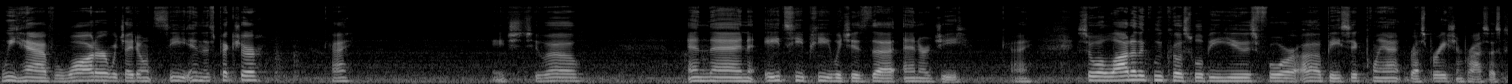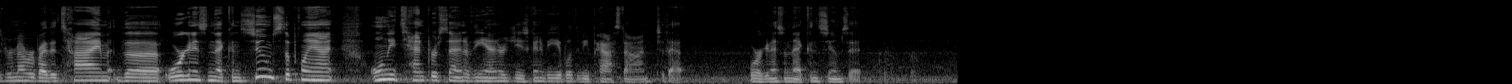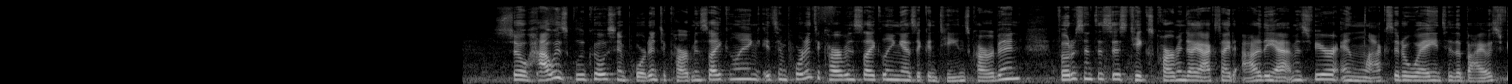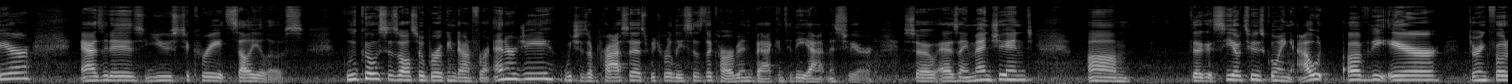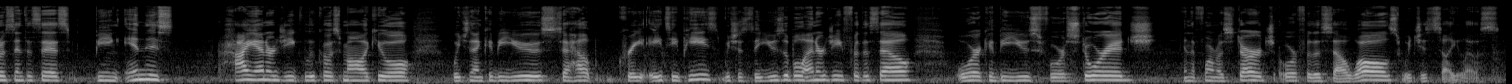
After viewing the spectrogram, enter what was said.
we have water, which I don't see in this picture, okay? H2O, and then ATP, which is the energy, okay? So a lot of the glucose will be used for a basic plant respiration process. Because remember, by the time the organism that consumes the plant, only 10% of the energy is going to be able to be passed on to that organism that consumes it. So how is glucose important to carbon cycling? It's important to carbon cycling as it contains carbon. Photosynthesis takes carbon dioxide out of the atmosphere and locks it away into the biosphere as it is used to create cellulose. Glucose is also broken down for energy, which is a process which releases the carbon back into the atmosphere. So as I mentioned, um, the CO2 is going out of the air during photosynthesis, being in this high energy glucose molecule, which then could be used to help create ATP, which is the usable energy for the cell, or it can be used for storage in the form of starch or for the cell walls, which is cellulose.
